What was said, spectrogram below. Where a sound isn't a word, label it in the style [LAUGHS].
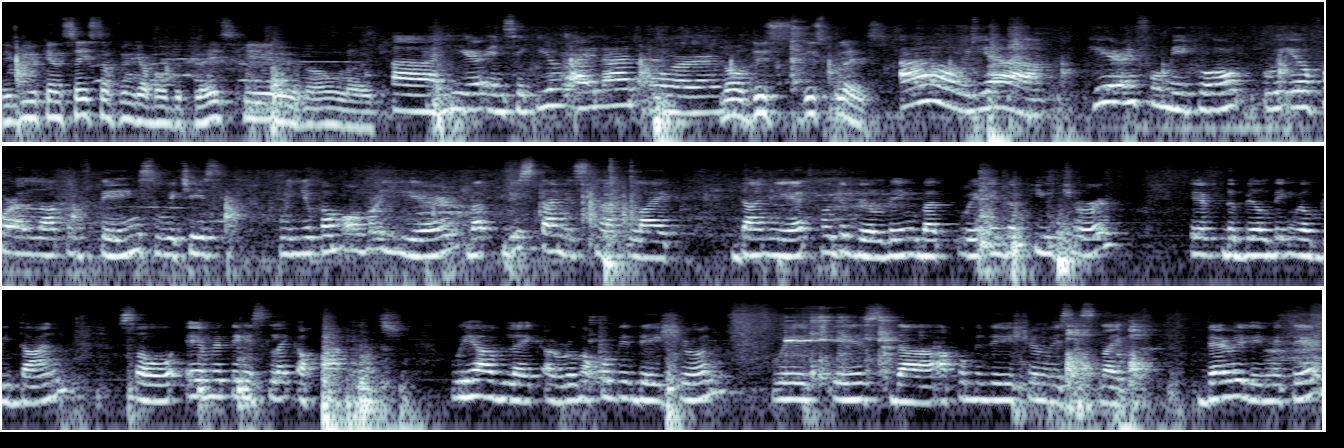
maybe you can say something about the place here, you know, like Uh, here in Siquijor Island or no this this place. Oh, yeah. Here in Fumiko, we offer a lot of things, which is when you come over here, but this time it's not like done yet for the building, but we're in the future if the building will be done. So everything is like a package. We have like a room accommodation, which is the accommodation which is like very limited,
